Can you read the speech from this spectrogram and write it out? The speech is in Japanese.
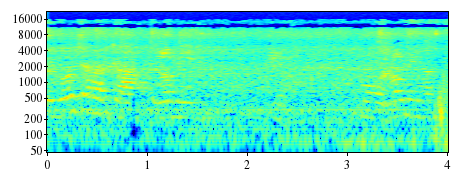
すごいじゃないか。ロミ。もうロミが。なんて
